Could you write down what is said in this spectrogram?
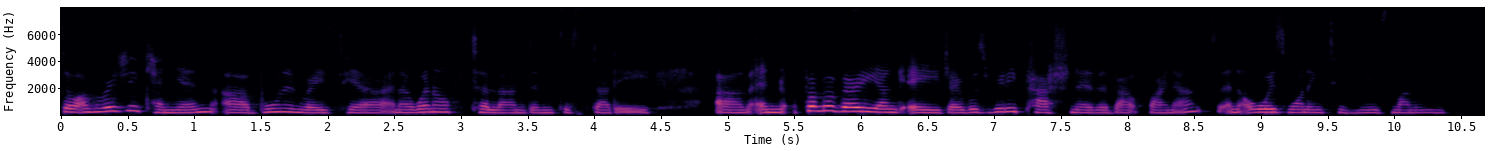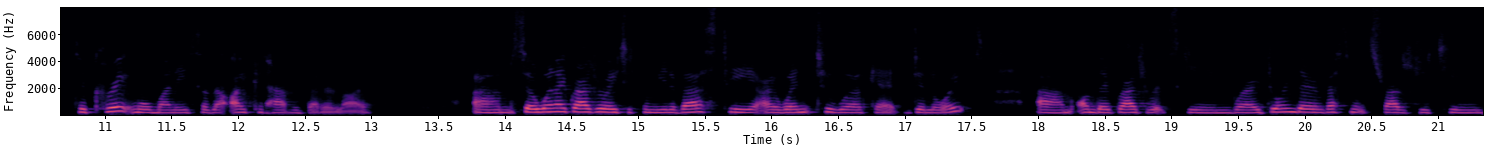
so I'm originally Kenyan, uh, born and raised here, and I went off to London to study. Um, and from a very young age, I was really passionate about finance and always wanting to use money to create more money so that I could have a better life. Um, so when I graduated from university, I went to work at Deloitte um, on their graduate scheme, where I joined their investment strategy team,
